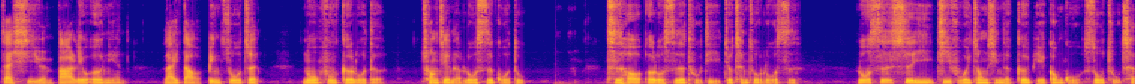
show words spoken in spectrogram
在西元八六二年来到并坐镇诺夫哥罗德，创建了罗斯国度。此后俄罗斯的土地就称作罗斯。罗斯是以基辅为中心的个别公国所组成，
